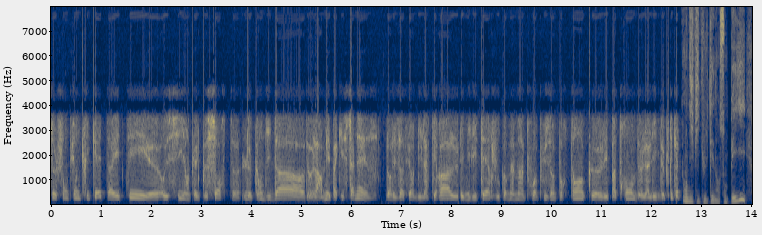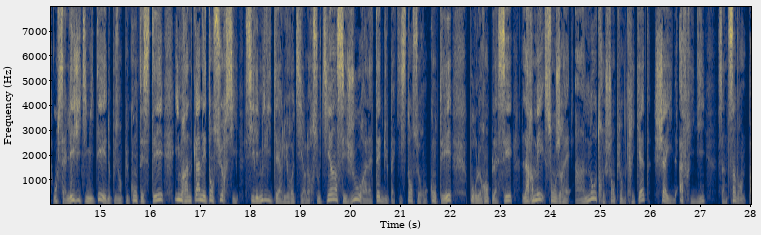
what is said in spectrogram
Ce champion de cricket a été aussi en quelque sorte le candidat de l'armée pakistanaise. Dans les affaires bilatérales, les militaires jouent quand même un poids plus important que les patrons de la Ligue de cricket. En difficulté dans son pays, où sa légitimité est de plus en plus contestée, Imran Khan est en sursis. Si les militaires lui retirent leur soutien, ses jours à la tête du Pakistan seront comptés. Pour le remplacer, l'armée songerait à un autre champion de cricket, Shahid Afridi. Ça ne s'invente pas.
